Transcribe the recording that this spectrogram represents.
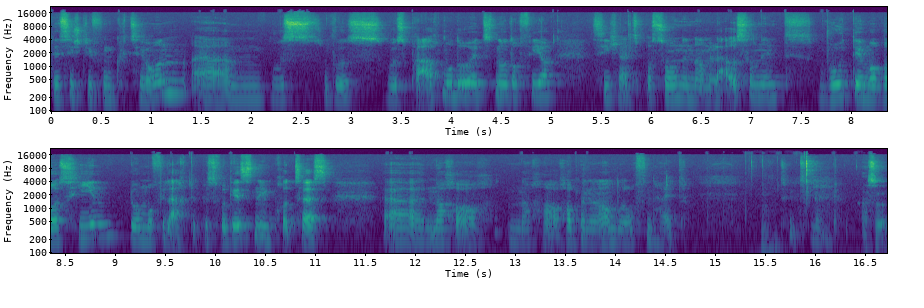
das ist die Funktion, ähm, was, was, was braucht man da jetzt noch dafür? Sich als Person nochmal ausnimmt, wo wir was hin, da haben wir vielleicht etwas vergessen im Prozess, äh, nachher, nachher hat man eine andere Offenheit. Mhm. Also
